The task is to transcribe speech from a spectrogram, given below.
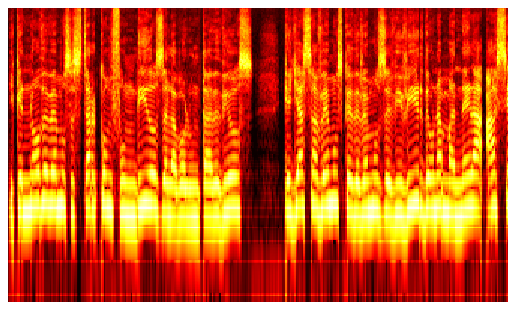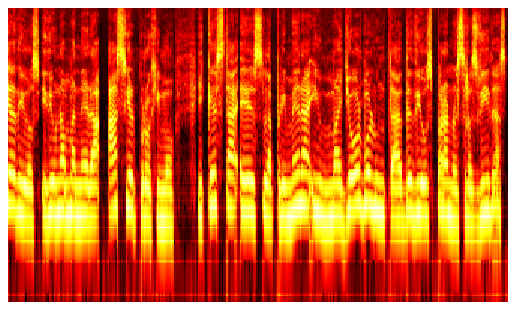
y que no debemos estar confundidos de la voluntad de Dios que ya sabemos que debemos de vivir de una manera hacia Dios y de una manera hacia el prójimo, y que esta es la primera y mayor voluntad de Dios para nuestras vidas.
